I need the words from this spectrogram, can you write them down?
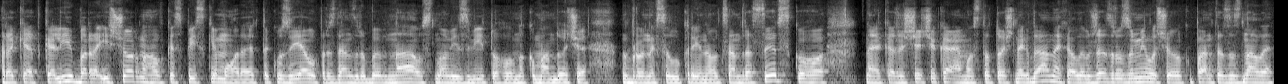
ракет Калібр із Чорного в Каспійське море. Таку заяву президент зробив на основі звіту головнокомандувача збройних сил України Олександра Сирського. Е, Каже, ще чекаємо остаточних даних, але вже зрозуміло, що окупанти зазнали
